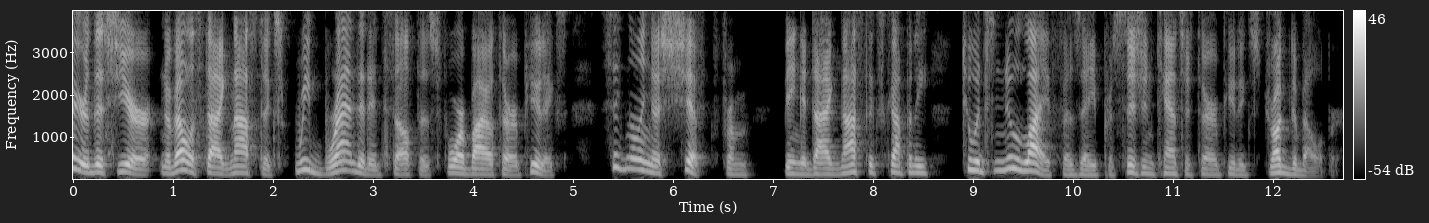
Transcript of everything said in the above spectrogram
Earlier this year, Novellus Diagnostics rebranded itself as Fore Biotherapeutics, signaling a shift from being a diagnostics company to its new life as a precision cancer therapeutics drug developer.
